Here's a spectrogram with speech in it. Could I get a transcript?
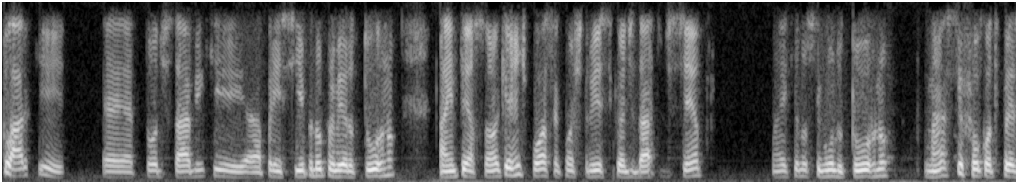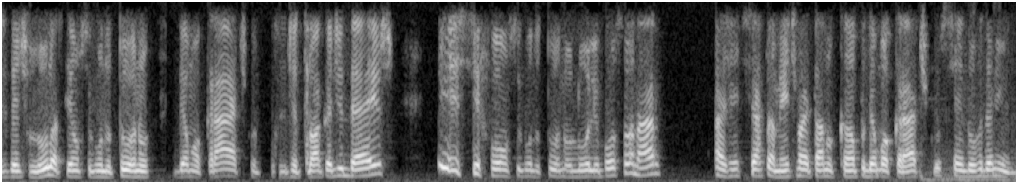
Claro que é, todos sabem que, a princípio, no primeiro turno, a intenção é que a gente possa construir esse candidato de centro, né, que no segundo turno né, se for contra o presidente Lula, ter um segundo turno democrático, de troca de ideias, e se for um segundo turno Lula e Bolsonaro, a gente certamente vai estar no campo democrático, sem dúvida nenhuma.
